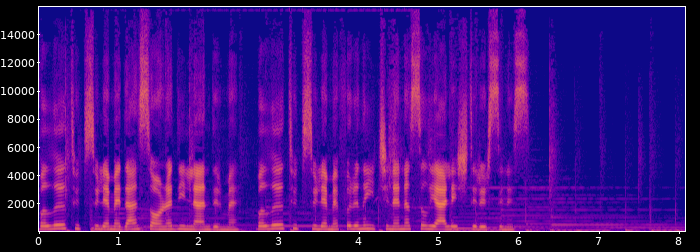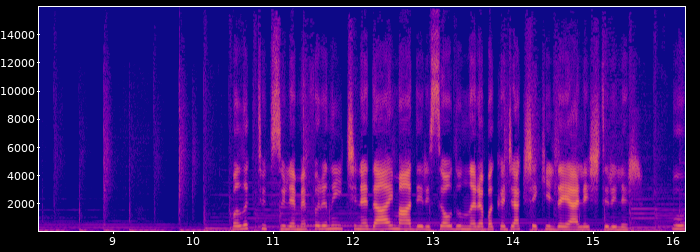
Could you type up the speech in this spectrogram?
Balığı tütsülemeden sonra dinlendirme. Balığı tütsüleme fırını içine nasıl yerleştirirsiniz? Balık tütsüleme fırını içine daima derisi odunlara bakacak şekilde yerleştirilir. Bu,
